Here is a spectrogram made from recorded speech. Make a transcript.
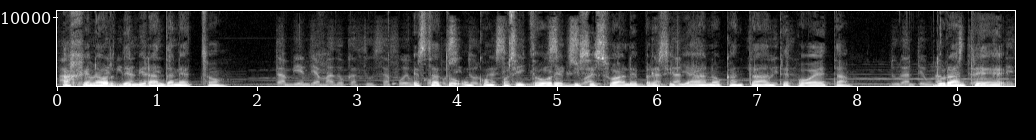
Agenor de Miranda Netto è stato un compositore bisessuale brasiliano, cantante, poeta. Durante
